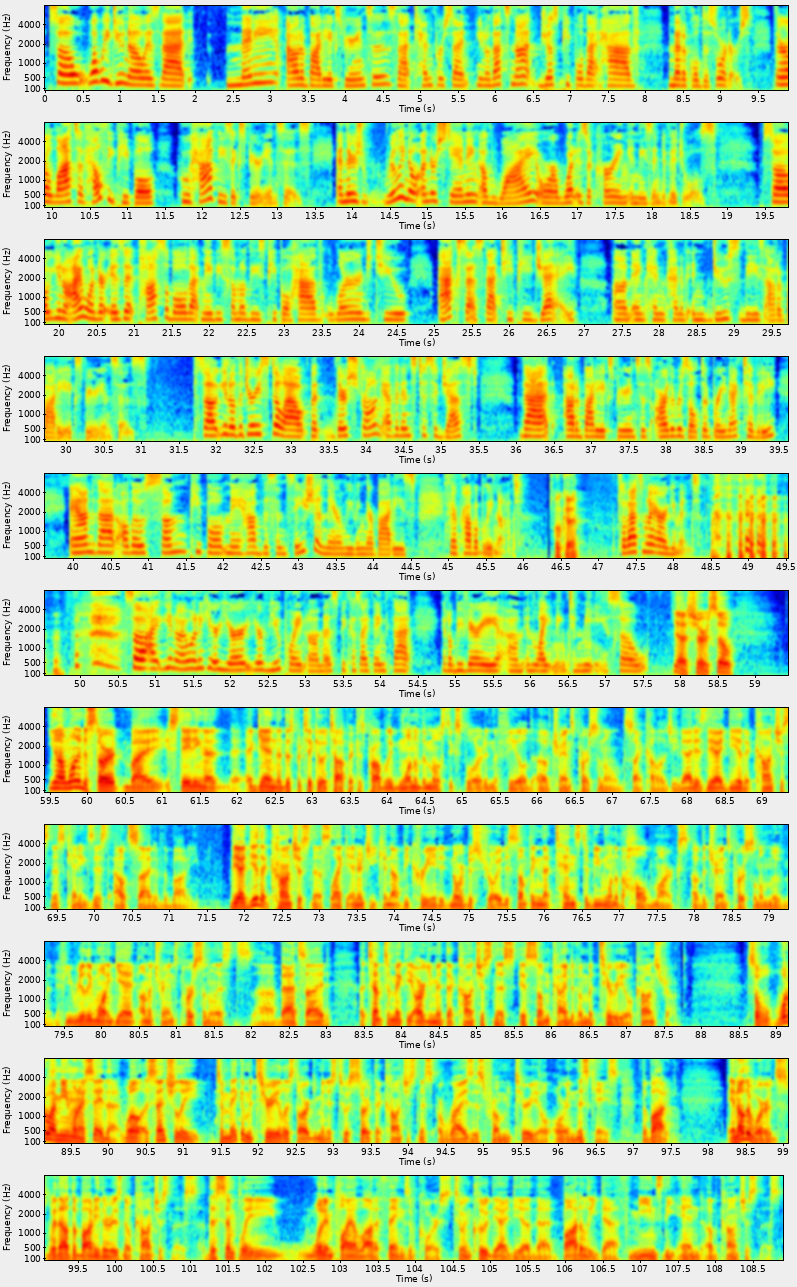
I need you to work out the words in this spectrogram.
So, what we do know is that many out of body experiences, that 10%, you know, that's not just people that have medical disorders. There are lots of healthy people who have these experiences, and there's really no understanding of why or what is occurring in these individuals. So, you know, I wonder is it possible that maybe some of these people have learned to access that TPJ um, and can kind of induce these out of body experiences? So, you know, the jury's still out, but there's strong evidence to suggest that out of body experiences are the result of brain activity, and that although some people may have the sensation they are leaving their bodies, they're probably not. Okay. So that's my argument. so I, you know, I want to hear your your viewpoint on this because I think that it'll be very um, enlightening to me. So Yeah, sure. So, you know, I wanted to start by stating that again that this particular topic is probably one of the most explored in the field of transpersonal psychology. That is the idea that consciousness can exist outside of the body. The idea that consciousness, like energy, cannot be created nor destroyed is something that tends to be one of the hallmarks of the transpersonal movement. If you really want to get on a transpersonalist's uh, bad side, attempt to make the argument that consciousness is some kind of a material construct. So, what do I mean when I say that? Well, essentially, to make a materialist argument is to assert that consciousness arises from material, or in this case, the body. In other words, without the body, there is no consciousness. This simply would imply a lot of things, of course, to include the idea that bodily death means the end of consciousness.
